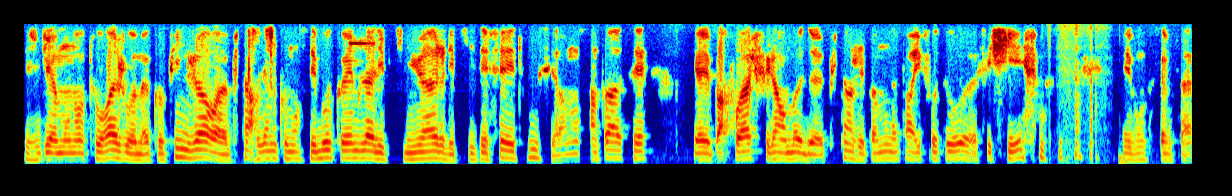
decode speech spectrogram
je dis à mon entourage ou à ma copine, genre, putain, regarde comment c'est beau quand même là, les petits nuages, les petits effets et tout, c'est vraiment sympa, tu sais. Et parfois, je suis là en mode putain, j'ai pas mon appareil photo, euh, chier. Mais bon, c'est comme ça.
